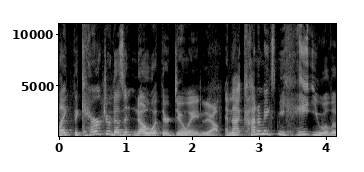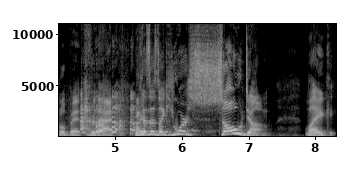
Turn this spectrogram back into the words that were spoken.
like the character doesn't know what they're doing. Yeah. And that kind of makes me hate you a little bit for that. Because it's like you are so dumb. Like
